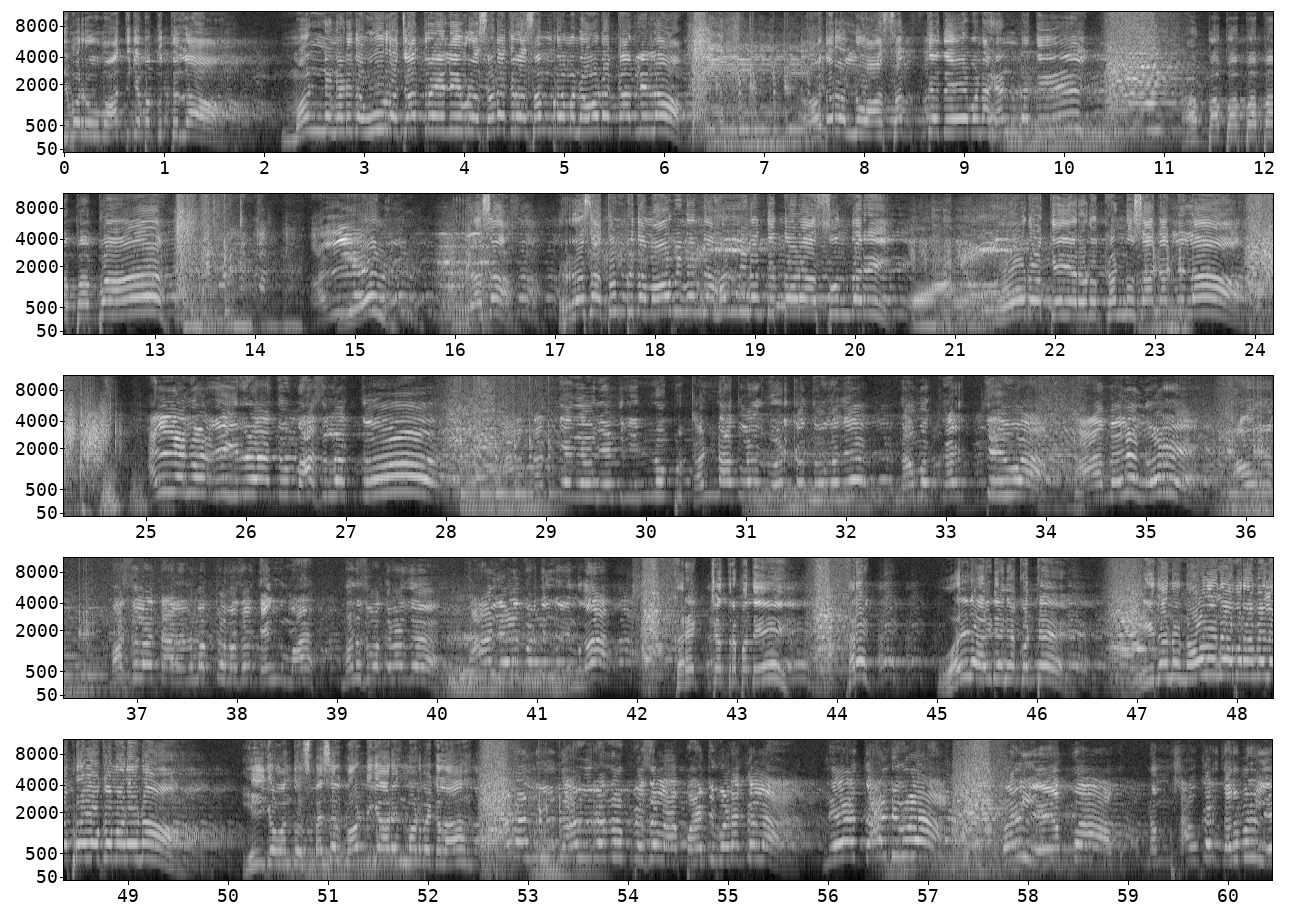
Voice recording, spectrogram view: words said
ಇವರು ಮಾತಿಗೆ ಬಗ್ಗುತ್ತಿಲ್ಲ. ಮೊನ್ನೆ ನಡೆದ ಊರ ಜಾತ್ರೆಯಲ್ಲಿ ಇವರ ಸಡಗರ ಸಂಭ್ರಮ ನೋಡಕ್ಕಾಗ್ಲಿಲ್ಲ ಅದರಲ್ಲೂ ಆ ಸತ್ಯದೇವನ ಹೆಂಡತಿ. ಅಬ್ಬಬ್ಬಬ್ಬಬ್ಬಬ್ಬ ಅಲ್ಲೇನು ರಸ ರಸ ತುಂಬಿದ ಮಾವಿನನ್ನ ಹಣ್ಣಿನಂತಿದ್ದಾಳೆ ಆ ಸುಂದರಿ. ನೋಡೋಕೆ ಎರಡು ಕಣ್ಣು ಸಾಕಾಗ್ಲಿಲ್ಲ. ಅಲ್ಲೇ ನೋಡ್ರಿ, ಇರೋದು ಮಾಸಲತ್ತು. ಸತ್ಯದೇವನ್ ಹೇಳ್ತೀನಿ ಇನ್ನೊಬ್ರು ಕಣ್ಣು ಹಾಕ್ಲಾರ ನೋಡ್ಕೊಂತ ಹೋಗೋದು ನಮ್ಮ ಕರ್ತವ್ಯ. ಆಮೇಲೆ ನೋಡ್ರಿ ಅವ್ರ ಮಸಲ ನನ್ನ ಮಕ್ಕಳು ಮಸಲ ಹೆಂಗ್ ಮನಸ್ಬೇಕನ್ನೋದು ನಾನು ಹೇಳ್ಕೊಡ್ತೀನಿ ನಿಮ್ಗ. ಕರೆಕ್ಟ್ ಛತ್ರಪತಿ. ಕರೆಕ್ಟ್ ಒಳ್ಳೆ ಐಡಿಯಾನೇ ಕೊಟ್ಟೆ. ಇದನ್ನು ನೋಡೋಣ ಅವರ ಮೇಲೆ ಪ್ರಯೋಗ ಮಾಡೋಣ. ಈಗ ಒಂದು ಸ್ಪೆಷಲ್ ಪಾರ್ಟಿಗೆ ಅರೇಂಜ್ ಮಾಡ್ಬೇಕಲ್ಲ? ನಾವಿರೋದು ಸ್ಪೆಷಲ್ ಪಾರ್ಟಿ ಮಾಡಕ್ಕಲ್ಲ. ಲೇ ದಾಂಡಿಗಳ ಬರಲಿ ಅಪ್ಪ. ನಮ್ಮ ಸಾವುಕಾರ ತರ ಬರಲಿ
